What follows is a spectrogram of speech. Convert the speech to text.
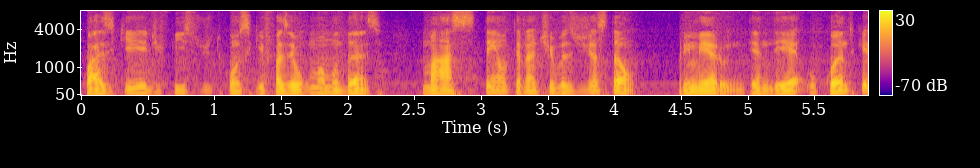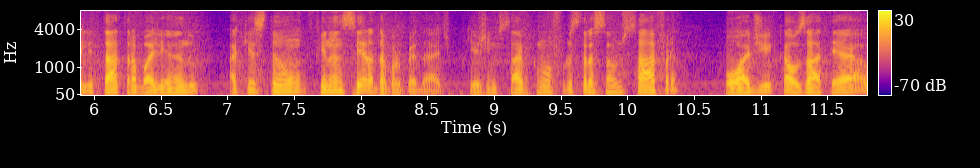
quase que difícil de conseguir fazer alguma mudança. Mas tem alternativas de gestão. Primeiro, entender o quanto que ele está trabalhando a questão financeira da propriedade, porque a gente sabe que uma frustração de safra pode causar até a,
